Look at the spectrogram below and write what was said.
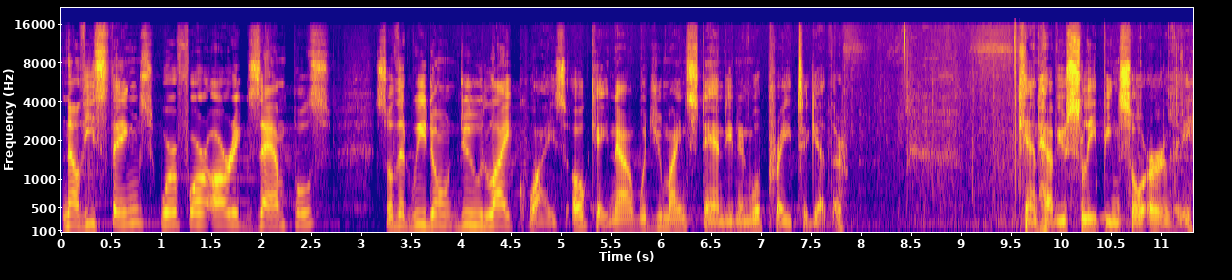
Now, these things were for our examples, so that we don't do likewise. Okay, now would you mind standing and we'll pray together? Can't have you sleeping so early.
